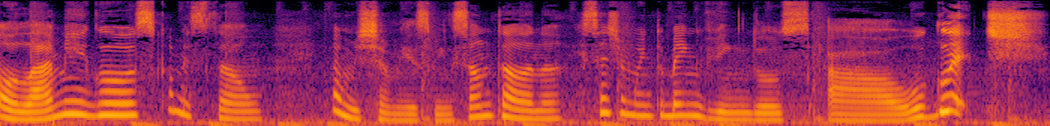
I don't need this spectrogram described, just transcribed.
Olá, amigos! Como estão? Eu me chamo Yasmin Santana e sejam muito bem-vindos ao Glitch!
